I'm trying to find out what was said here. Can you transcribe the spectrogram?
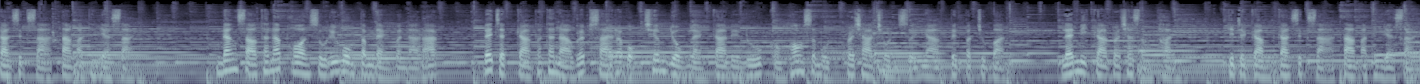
การศึกษาตามอัธยาศัยนางสาวธนพรสุริวงศ์ตำแหน่งบรรณารักษ์ได้จัดการพัฒนาเว็บไซต์ระบบเชื่อมโยงแหล่งการเรียนรู้ของห้องสมุดประชาชนสวยงามเป็นปัจจุบัน และมีการประชาสัมพันธ์ กิจกรรมการศึกษาตามอัธยาศัย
